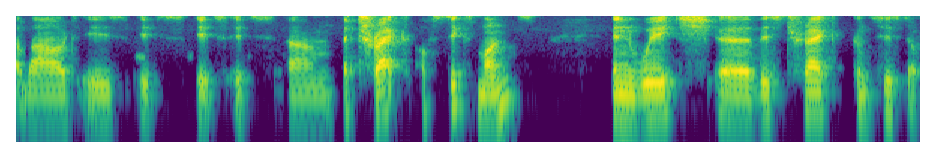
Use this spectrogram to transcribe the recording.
about is it's it's it's um, a track of six months in which uh, this track consists of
